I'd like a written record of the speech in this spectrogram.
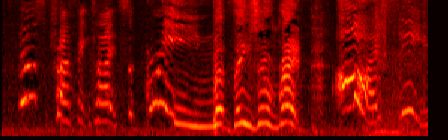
Those traffic lights are green. But these are red. Oh, I see.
